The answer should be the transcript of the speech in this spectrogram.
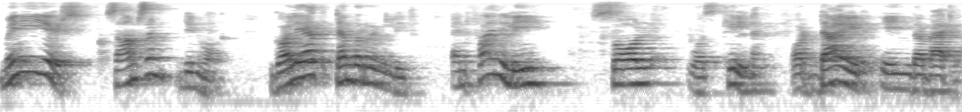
Many years. Samson didn't work. Goliath, temporary relief. And finally, Saul was killed or died in the battle.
